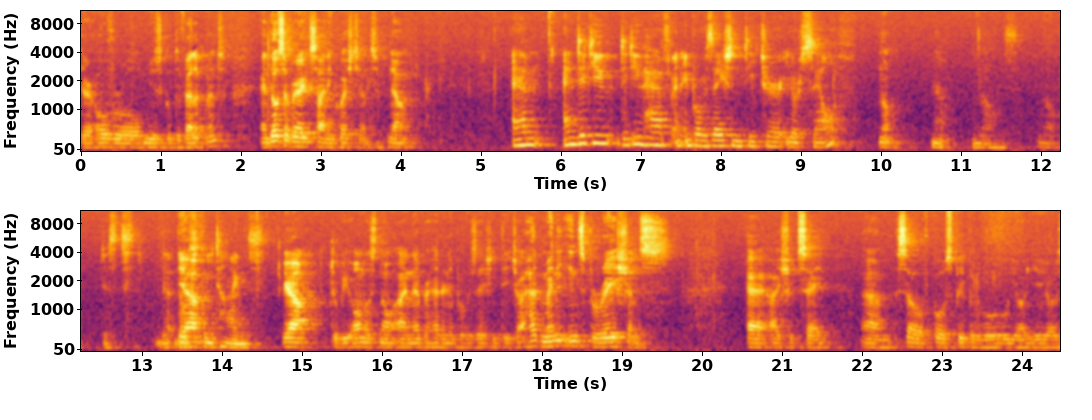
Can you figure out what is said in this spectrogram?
their overall musical development. And those are very exciting questions. Yeah. Um, and did you did you have an improvisation teacher yourself? No. No. No. No. Just the, those yeah. three times. Yeah. To be honest, no. I never had an improvisation teacher. I had many inspirations. Uh, I should say. Um, so of course, people who you, you,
